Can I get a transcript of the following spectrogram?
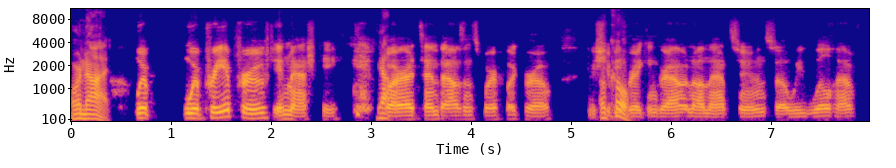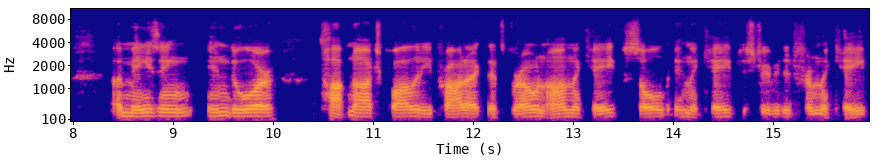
or not? We're we're pre-approved in Mashpee yep. for a ten thousand square foot grow. We oh, should oh, cool. be breaking ground on that soon. So we will have amazing indoor, top-notch quality product that's grown on the Cape, sold in the Cape, distributed from the Cape.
